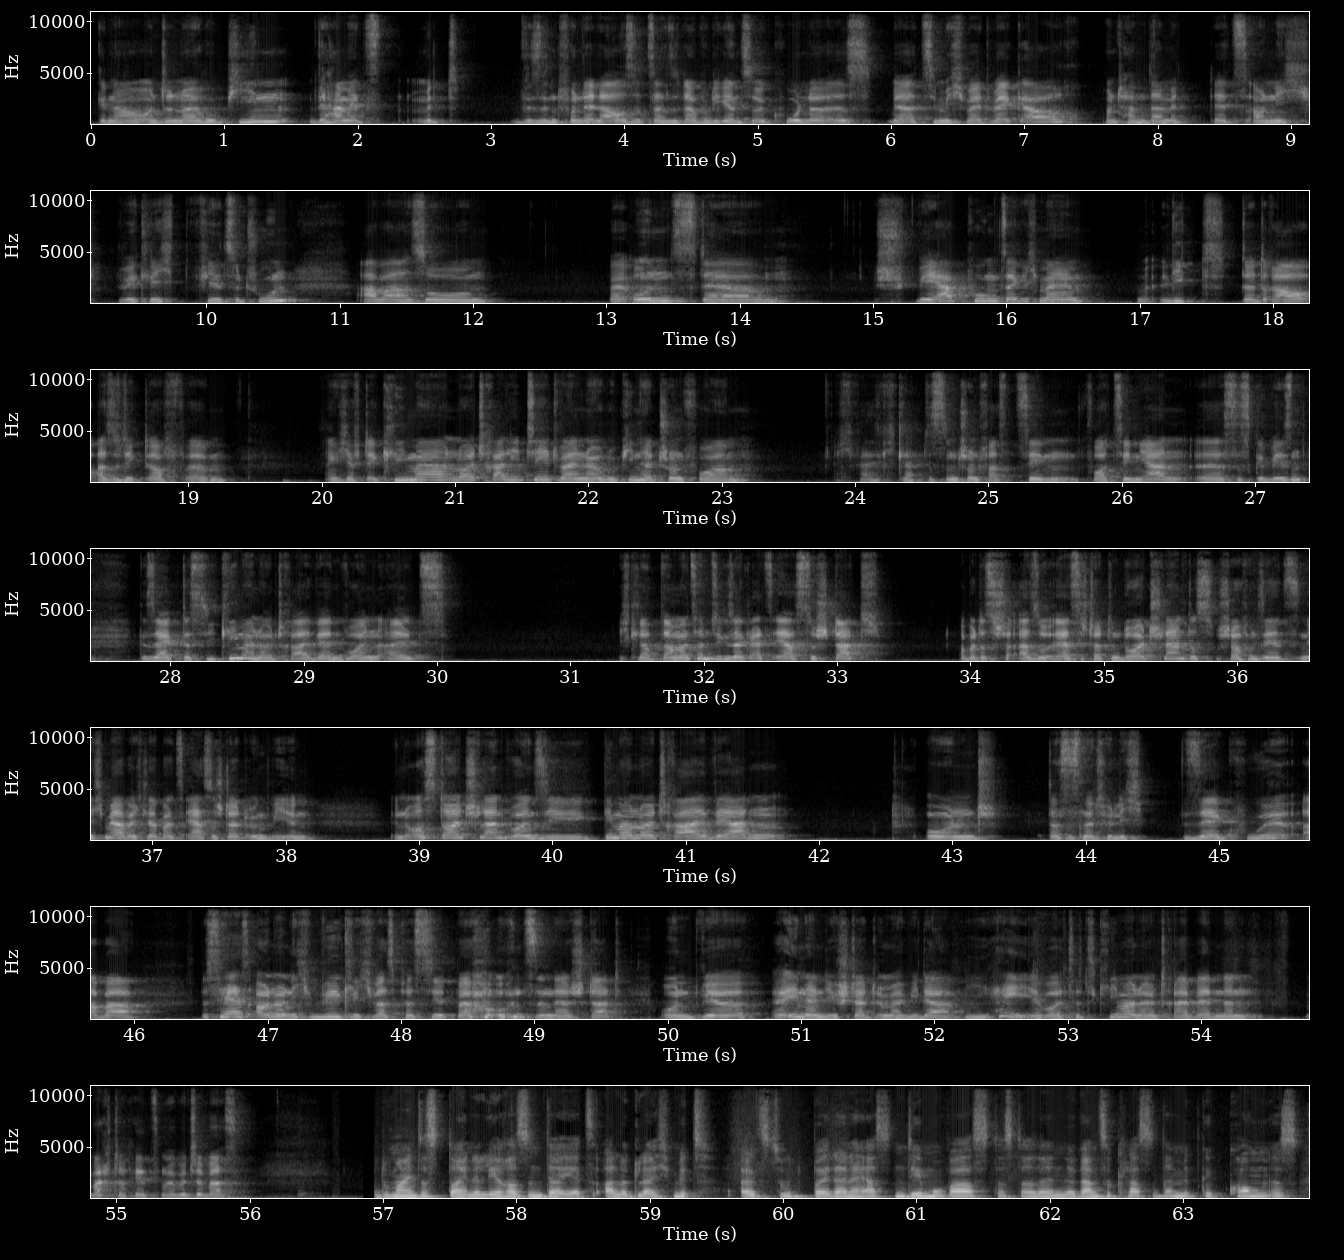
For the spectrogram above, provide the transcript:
genau. Und in Neuruppin, wir haben jetzt mit, wir sind von der Lausitz, also da, wo die ganze Kohle ist, ja, ziemlich weit weg auch und haben damit jetzt auch nicht wirklich viel zu tun. Aber so bei uns der Schwerpunkt, sag ich mal, liegt da drauf, also liegt auf ähm, eigentlich auf der Klimaneutralität, weil Neuruppin hat schon vor, ich weiß, ich glaube, das sind schon fast zehn, vor zehn Jahren äh, ist es gewesen, gesagt, dass sie klimaneutral werden wollen als, ich glaube, damals haben sie gesagt, als erste Stadt, aber das, also erste Stadt in Deutschland, das schaffen sie jetzt nicht mehr, aber ich glaube, als erste Stadt irgendwie in, in Ostdeutschland wollen sie klimaneutral werden und das ist natürlich sehr cool, aber bisher ist auch noch nicht wirklich was passiert bei uns in der Stadt. Und wir erinnern die Stadt immer wieder, wie, hey, ihr wolltet klimaneutral werden, dann macht doch jetzt mal bitte was. Du meintest, deine Lehrer sind da jetzt alle gleich mit, als du bei deiner ersten Demo warst, dass da deine ganze Klasse da mitgekommen ist.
